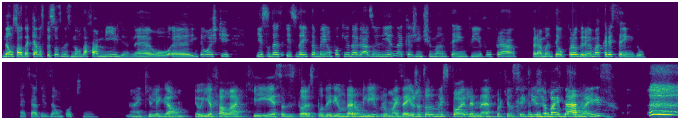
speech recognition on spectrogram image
não só daquelas pessoas, mas não da família, né? Ou, é, então acho que isso, isso daí também é um pouquinho da gasolina que a gente mantém vivo para manter o programa crescendo. Essa é a visão um pouquinho. Ai, que legal. Eu ia falar que essas histórias poderiam dar um livro, mas aí eu já estou dando spoiler, né? Porque eu sei que já vai dar, não é isso?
